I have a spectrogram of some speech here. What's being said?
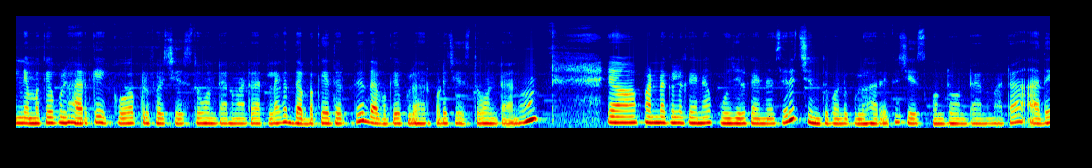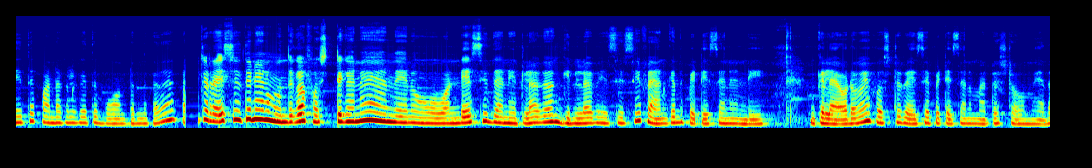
నిమ్మకాయ పులిహారకి ఎక్కువ ప్రిఫర్ చేస్తూ ఉంటాను అనమాట అట్లాగే దెబ్బకాయ దొరికితే దెబ్బకాయ పులిహోర కూడా చేస్తూ ఉంటాను. పండగలకైనా పూజలకైనా సరే చింతపండు పులిహోర అయితే చేసుకుంటూ ఉంటాను అనమాట అదైతే పండగలకైతే బాగుంటుంది కదా. ఇంకా రైస్ అయితే నేను ముందుగా ఫస్ట్గానే నేను వండేసి దాన్ని ఇట్లాగా గిన్నెలో వేసేసి ఫ్యాన్ కింద పెట్టేశానండి. ఇంకా లేవడమే ఫస్ట్ రైసే పెట్టేశాను అనమాట స్టవ్ మీద.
